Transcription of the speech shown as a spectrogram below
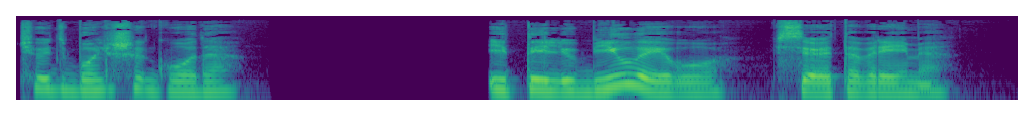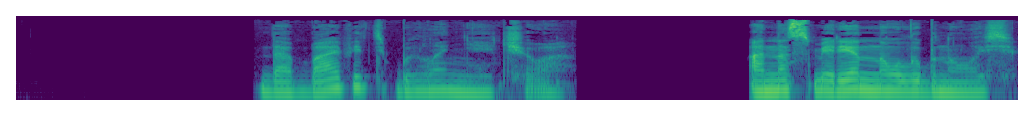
«Чуть больше года». И ты любила его все это время? Добавить было нечего. Она смиренно улыбнулась.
